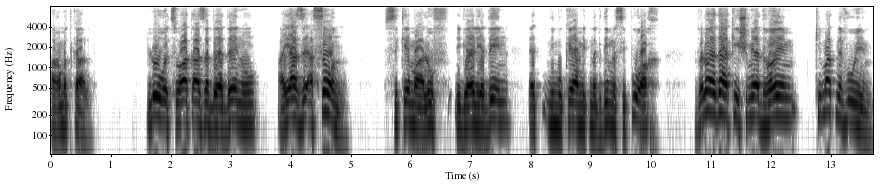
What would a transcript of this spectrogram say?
הרמטכ"ל. לו רצועת עזה בידינו, היה זה אסון, סיכם האלוף יגאל ידין את נימוקי המתנגדים לסיפוח, ולא ידע כי השמיע דברים כמעט נבואיים.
